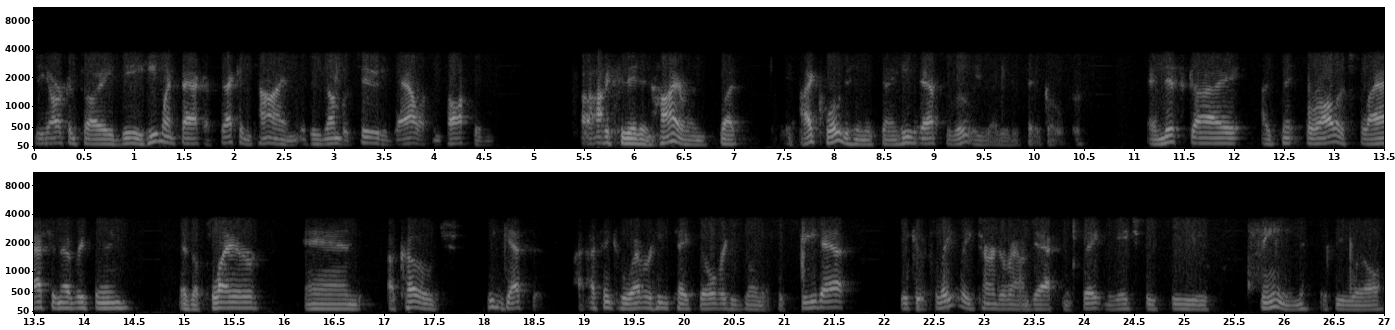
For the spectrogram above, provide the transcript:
the Arkansas AD, he went back a second time with his number two to Dallas and talked to him. Uh, obviously, they didn't hire him, but I quoted him as saying he's absolutely ready to take over. And this guy, I think, for all his flash and everything, as a player and a coach, he gets it. I think whoever he takes over, he's going to succeed at. He completely turned around Jackson State and the HBCU scene, if you will.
